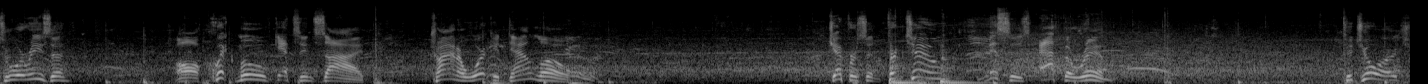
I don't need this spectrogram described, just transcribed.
To Ariza. Oh, quick move gets inside. Trying to work it down low. Jefferson for two. Misses at the rim. To George.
